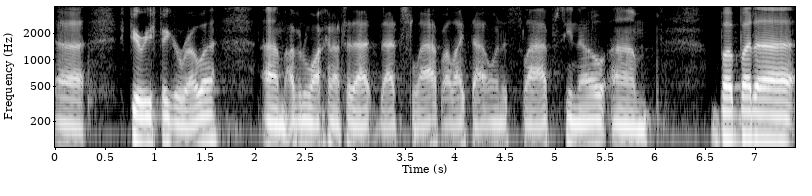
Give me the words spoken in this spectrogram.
uh, Fury Figueroa. Um, I've been walking out to that that slap. I like that one. It slaps, you know. Um, but but uh,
